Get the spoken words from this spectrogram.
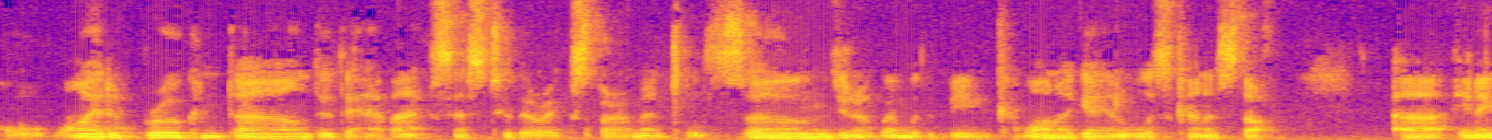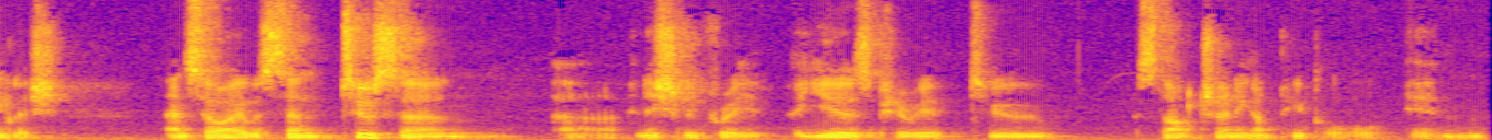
or why it had broken down. Did they have access to their experimental zones? You know, when would the beam come on again? All this kind of stuff uh, in English. And so I was sent to CERN uh, initially for a, a, year's period to start training up people in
